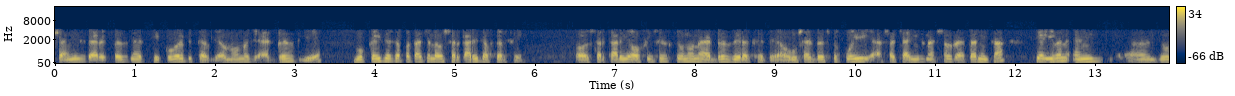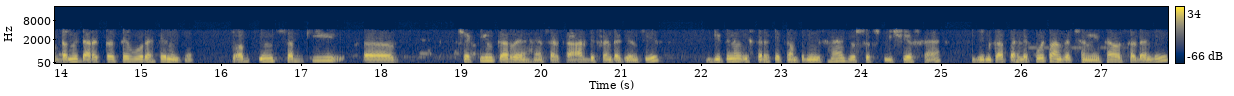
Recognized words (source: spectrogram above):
चाइनीज़ डायरेक्टर्स ने टेक ओवर भी कर लिया उन्होंने जो एड्रेस दिए, वो कई जगह पता चला वो सरकारी दफ्तर थे और सरकारी ऑफ़िस के उन्होंने एड्रेस दे रखे थे। और उस एड्रेस पे कोई ऐसा चाइनीज़ नेशनल रहता नहीं था, या इवन एन जो डमी डायरेक्टर थे, वो रहते नहीं थे। तो अब इन सब की चेकिंग कर रहे हैं सरकार डिफरेंट एजेंसीज जितने इस तरह के कंपनीज़ हैं, जो सस्पिशियस हैं जिनका पहले कोई ट्रांजेक्शन नहीं था और सडनली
